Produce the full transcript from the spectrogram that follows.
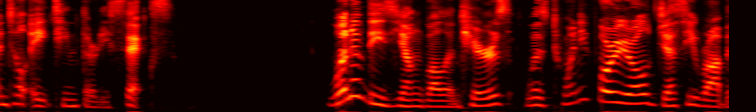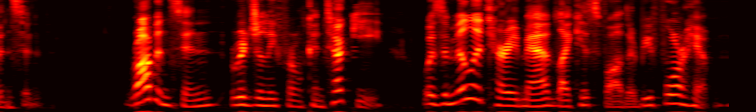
until 1836. One of these young volunteers was 24 year old Jesse Robinson. Robinson, originally from Kentucky, was a military man like his father before him.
